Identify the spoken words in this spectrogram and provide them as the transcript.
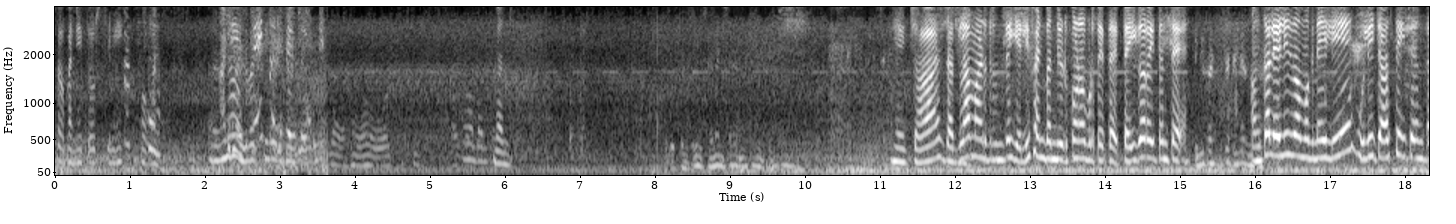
ಸೊ ಬನ್ನಿ ತೋರಿಸ್ತೀನಿ. ಹೋಗೋಣ. ಬಂದು. ಜಾ ಜಗಳ ಮಾಡಿದ್ರಂದ್ರೆ ಎಲಿಫೆಂಟ್ ಬಂದು ಹಿಡ್ಕೊಂಡು ಹೋಗ್ಬಿಡ್ತೈತೆ ಟೈಗರ್ ಐತಂತೆ. ಅಂಕಲ್ ಹೇಳಿಲ್ವಾ ಮಗ್ನೆ ಇಲ್ಲಿ? ಹುಲಿ ಜಾಸ್ತಿ ಐತೆ ಅಂತ?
